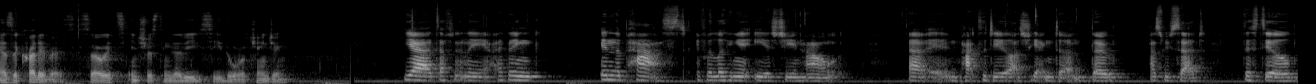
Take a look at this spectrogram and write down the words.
as a credit risk. So it's interesting that we see the world changing. Yeah, definitely. I think in the past, if we're looking at ESG and how uh, it impacts a deal actually getting done, though, as we've said, this deal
